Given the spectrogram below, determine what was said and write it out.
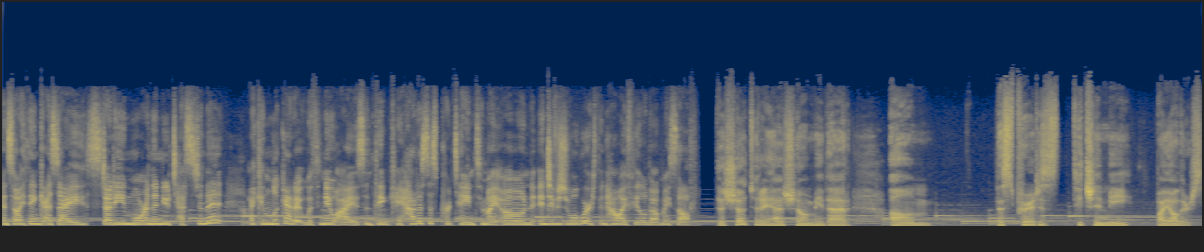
And so I think as I study more in the New Testament, I can look at it with new eyes and think, okay, how does this pertain to my own individual worth and how I feel about myself? The show today has shown me that um, the Spirit is teaching me by others,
